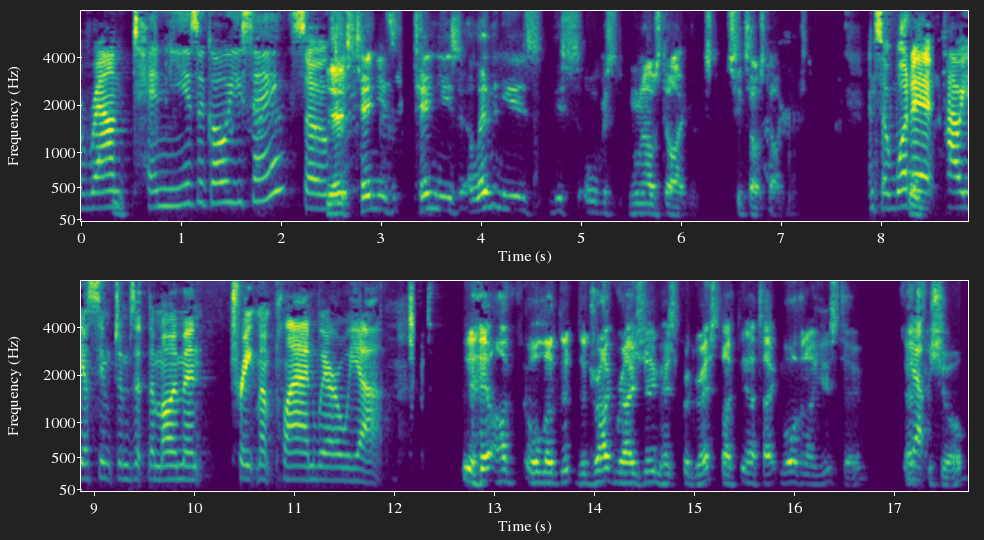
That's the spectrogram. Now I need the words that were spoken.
around mm. 10 years ago, are you saying? So Yeah, it's 10 years, 10 years, 11 years this August when I was diagnosed, since I was diagnosed. And so what are, how are your symptoms at the moment? Treatment plan, where are we at? Yeah, I've, well, the, the drug regime has progressed. I think I take more than I used to, that's yep. for sure.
